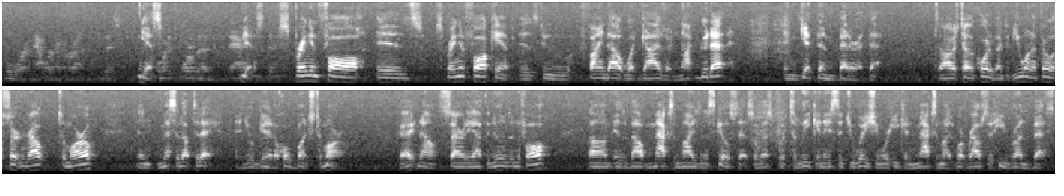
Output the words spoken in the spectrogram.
before, and now we're gonna run this? Yes. Or more of a. that Yes, spring and fall is spring and fall camp is to find out what guys are not good at and get them better at that. So I always tell the quarterbacks, if you want to throw a certain route tomorrow, then mess it up today, and you'll get a whole bunch tomorrow. Okay. Now Saturday afternoons in the fall um, is about maximizing the skill set. So let's put Talik in a situation where he can maximize what routes that he run best.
